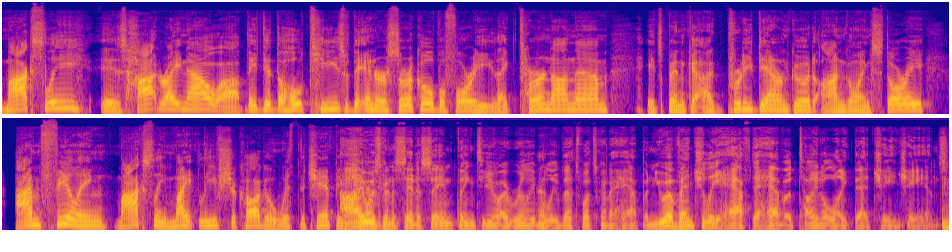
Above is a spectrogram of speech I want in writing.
Moxley is hot right now. Uh, they did the whole tease with the inner circle before he like turned on them. It's been a pretty darn good ongoing story. I'm feeling Moxley might leave Chicago with the championship. I was going to say the same thing to you. I really believe that's what's going to happen. You eventually have to have a title like that change hands.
